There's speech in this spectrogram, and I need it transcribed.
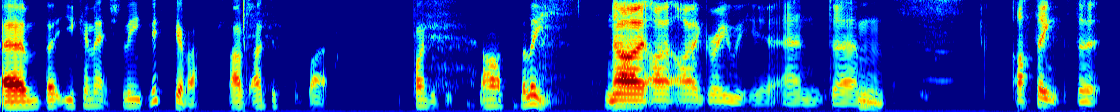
um, that you can actually live together. I, I just like, find it hard to believe. No, I, I agree with you, and um, Mm. I think that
